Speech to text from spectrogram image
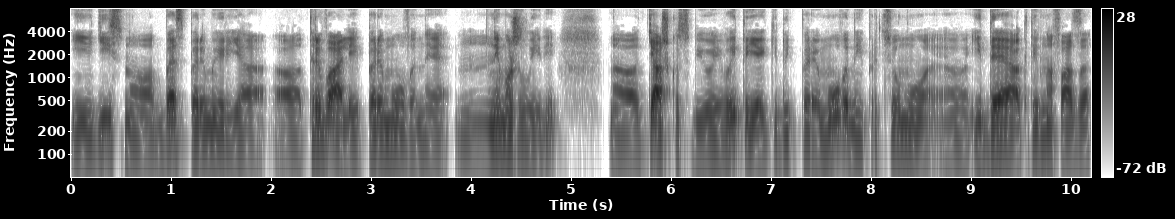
І дійсно без перемир'я тривалі перемовини неможливі. Тяжко собі уявити, як ідуть перемовини, і при цьому е, іде активна фаза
